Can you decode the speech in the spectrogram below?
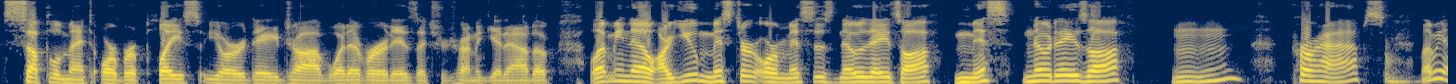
supplement or replace your day job, whatever it is that you're trying to get out of. Let me know. Are you Mr. or Mrs. No Days Off? Miss No Days Off? Mm-hmm Perhaps let me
